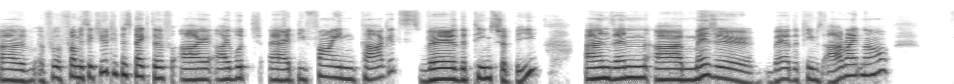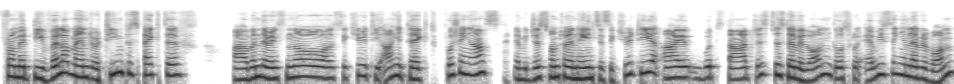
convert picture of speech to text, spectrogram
uh, from a security perspective, I, I would uh, define targets where the teams should be and then uh, measure where the teams are right now. From a development or team perspective, uh, when there is no security architect pushing us and we just want to enhance the security, I would start just with level one, go through everything in level one,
